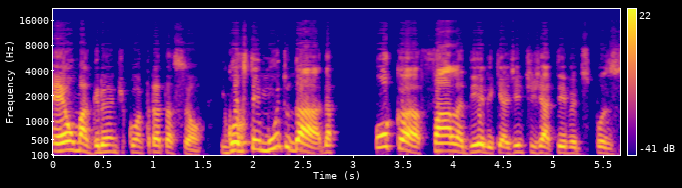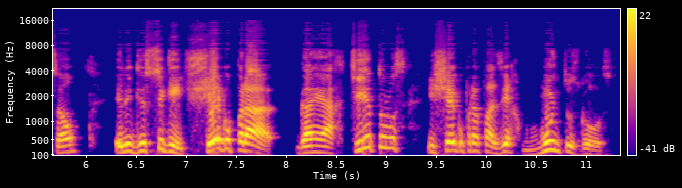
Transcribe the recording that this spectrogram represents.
é uma grande contratação. E gostei muito da, da pouca fala dele que a gente já teve à disposição ele disse o seguinte: chego para ganhar títulos e chego para fazer muitos gols.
